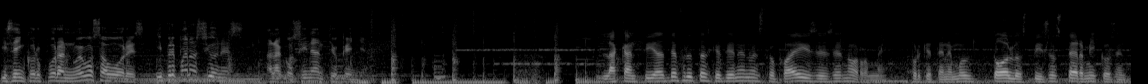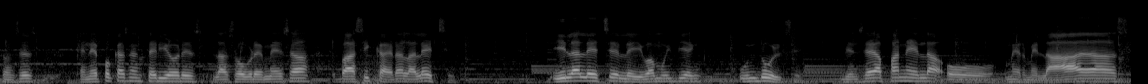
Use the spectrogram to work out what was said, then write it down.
y se incorporan nuevos sabores y preparaciones a la cocina antioqueña. La cantidad de frutas que tiene nuestro país es enorme porque tenemos todos los pisos térmicos, entonces en épocas anteriores la sobremesa básica era la leche y la leche le iba muy bien un dulce, bien sea panela o mermeladas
